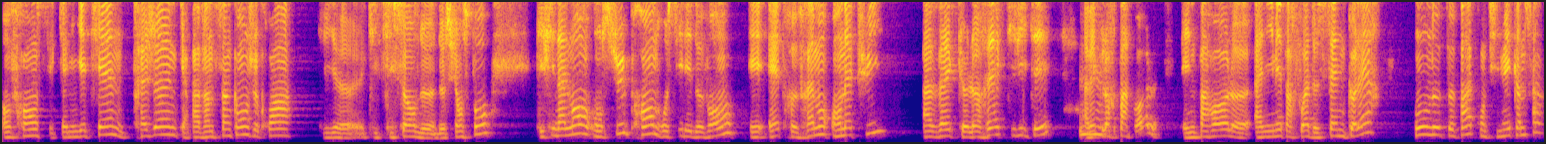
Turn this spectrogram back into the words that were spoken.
En France, c'est Camille Etienne, très jeune, qui a pas 25 ans, je crois, qui, euh, qui, qui, sort de, de Sciences Po, qui finalement ont su prendre aussi les devants et être vraiment en appui avec leur réactivité, avec mhm. leurs paroles, et une parole euh, animée parfois de saine colère. On ne peut pas continuer comme ça.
